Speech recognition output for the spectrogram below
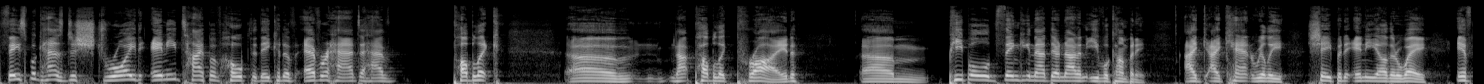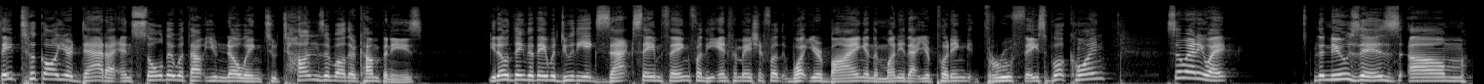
Facebook has destroyed any type of hope that they could have ever had to have public, uh, not public pride, um, people thinking that they're not an evil company. I, I can't really shape it any other way. If they took all your data and sold it without you knowing to tons of other companies, you don't think that they would do the exact same thing for the information for what you're buying and the money that you're putting through Facebook coin? So anyway, the news is um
